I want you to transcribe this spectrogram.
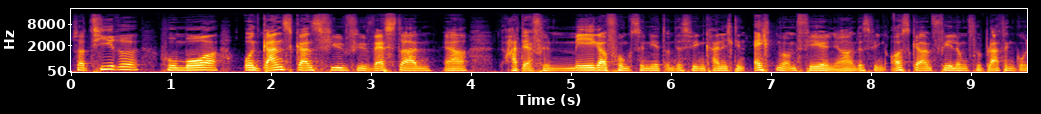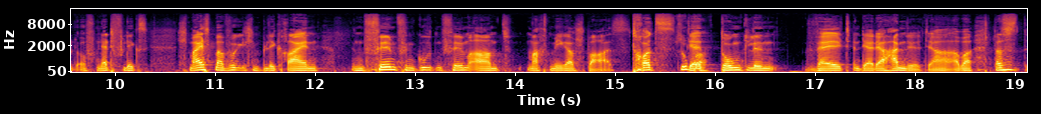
Satire, Humor und ganz, ganz viel, viel Western, ja, hat der Film mega funktioniert und deswegen kann ich den echt nur empfehlen, ja. Und deswegen Oscar-Empfehlung für Blood and Gold auf Netflix. Schmeißt mal wirklich einen Blick rein. Ein Film für einen guten Filmabend macht mega Spaß. Trotz Super. der dunklen Welt, in der der handelt, ja. Aber das ist,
